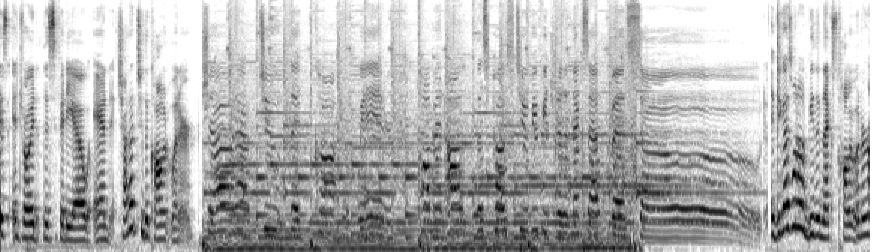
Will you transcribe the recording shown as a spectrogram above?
guys enjoyed this video and shout out to the comment winner. Shout out to the comment winner. Comment on this post to be featured in the next episode. If you guys want to be the next comment winner,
